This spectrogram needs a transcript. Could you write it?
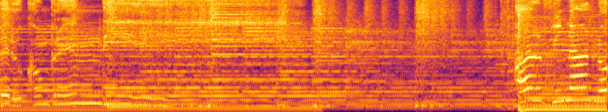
pero comprendí. Al final no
